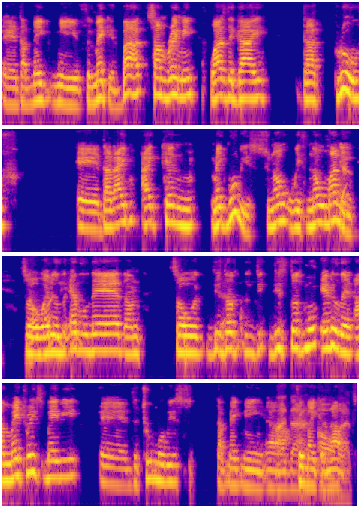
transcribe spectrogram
uh, that made me filmmaker, but Sam Raimi was the guy that proved that I I can make movies, you know, with no money. Yeah. So No Evil, money, yeah. Evil Dead and so this Yeah. those this those move Evil Dead and Matrix maybe uh, the two movies that make me uh, Uh, that- filmmaker oh, now. That's,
